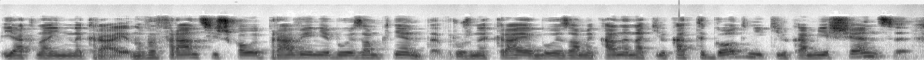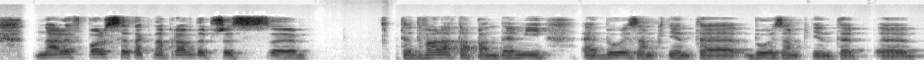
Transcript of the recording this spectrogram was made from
jak na inne kraje. No we Francji szkoły prawie nie były zamknięte, w różnych krajach były zamykane na kilka tygodni, kilka miesięcy, no ale w Polsce tak naprawdę przez te dwa lata pandemii e, były zamknięte, były zamknięte e,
